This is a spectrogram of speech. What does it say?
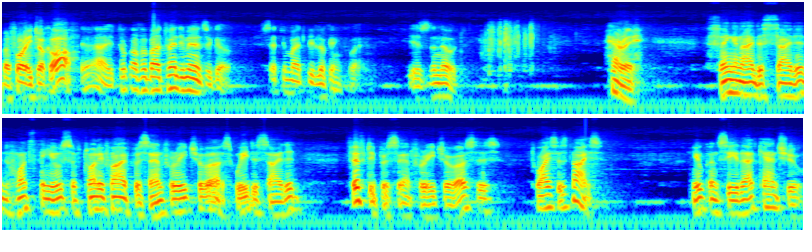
before he took off. Yeah, he took off about 20 minutes ago. Said you might be looking for him. Here's the note. Harry, Singh and I decided what's the use of 25% for each of us? We decided 50% for each of us is twice as nice. You can see that, can't you?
